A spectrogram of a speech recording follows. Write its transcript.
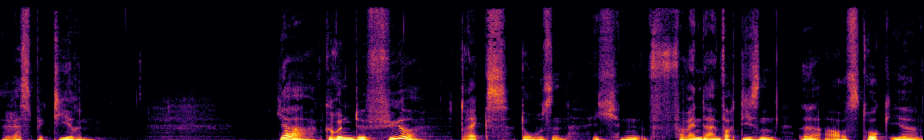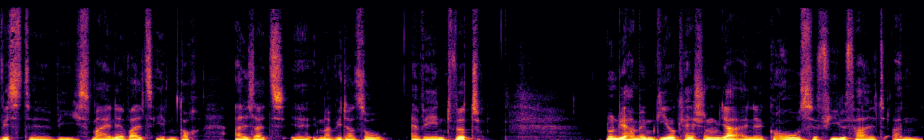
respektieren. Ja, Gründe für Drecksdosen. Ich verwende einfach diesen äh, Ausdruck, ihr wisst, äh, wie ich es meine, weil es eben doch allseits äh, immer wieder so erwähnt wird. Nun, wir haben im Geocachen ja eine große Vielfalt an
